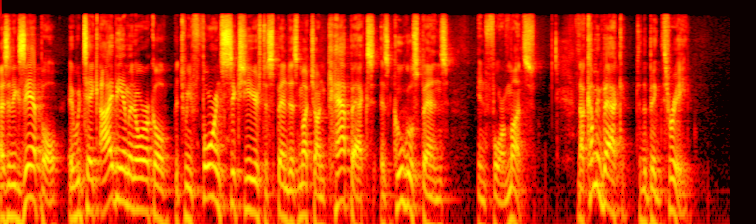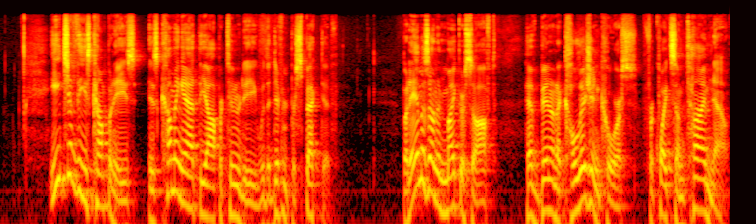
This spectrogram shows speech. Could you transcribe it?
As an example, it would take IBM and Oracle between four and six years to spend as much on CapEx as Google spends in four months. Now coming back to the big three, each of these companies is coming at the opportunity with a different perspective. But Amazon and Microsoft have been on a collision course for quite some time now.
